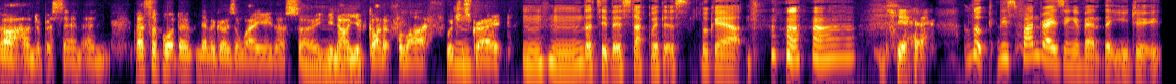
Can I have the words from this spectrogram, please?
Oh, 100%. And that support never goes away either. So, mm. you know, mm. you've got it for life, which mm. is great. Mm-hmm. That's it. They're stuck with us. Look out. yeah. Look, this fundraising event that you do,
